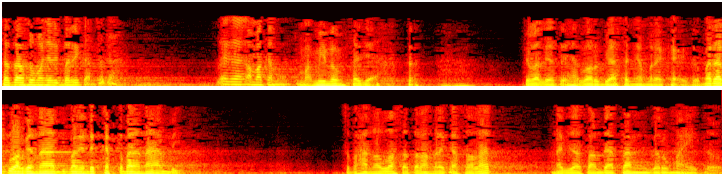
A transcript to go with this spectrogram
Setelah semuanya diberikan, sudah. Mereka nggak makan, cuma minum saja. Coba lihat ya, luar biasanya mereka itu. Padahal keluarga Nabi paling dekat kepada Nabi. Subhanallah setelah mereka sholat, Nabi SAW datang ke rumah itu.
